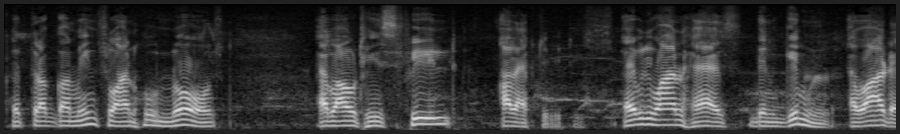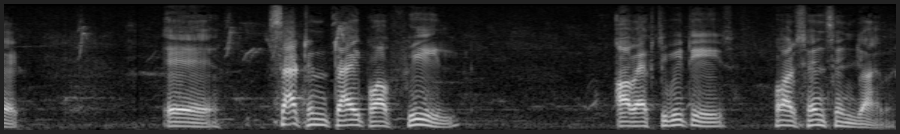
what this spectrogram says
Kshetragya means one who knows about his field of activities. Everyone has been given, awarded a certain type of field of activities for sense enjoyment.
